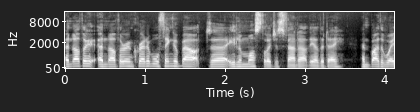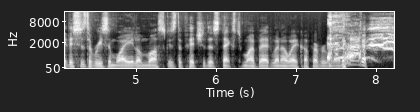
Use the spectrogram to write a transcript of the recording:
another another incredible thing about uh, Elon Musk that I just found out the other day. And by the way, this is the reason why Elon Musk is the picture that's next to my bed when I wake up every morning.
